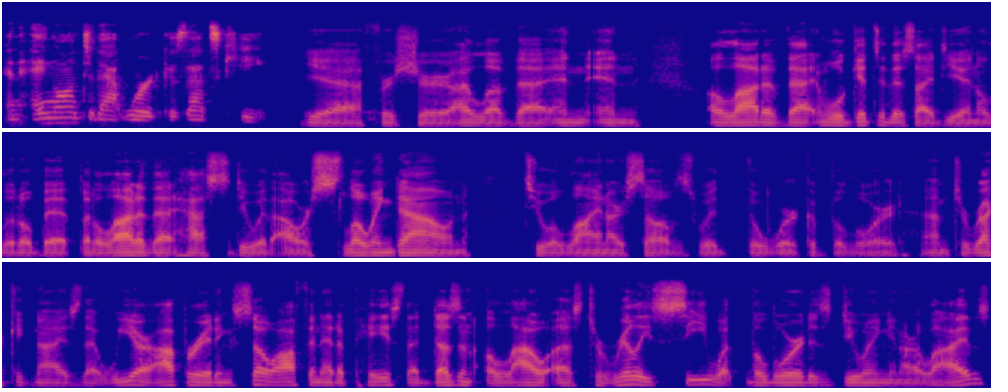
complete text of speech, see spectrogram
and hang on to that word because that's key. Yeah, for sure. I love that. And and a lot of that, and we'll get to this idea in a little bit, but a lot of that has to do with our slowing down to align ourselves with the work of the Lord, um, to recognize that we are operating so often at a pace that doesn't allow us to really see what the Lord is doing in our lives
